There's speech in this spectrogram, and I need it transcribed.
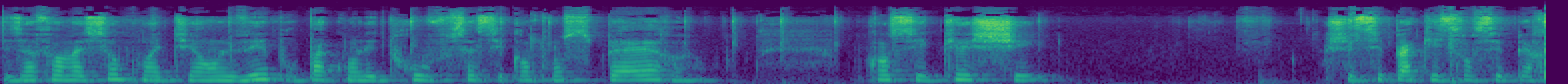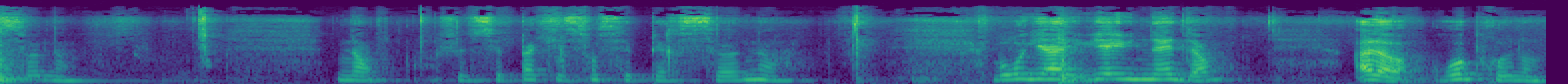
Des informations qui ont été enlevées pour pas qu'on les trouve. Ça, c'est quand on se perd, quand c'est caché. Je ne sais pas qui sont ces personnes. Non, je ne sais pas qui sont ces personnes. Bon, il y a, une aide. Hein. Alors, reprenons.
